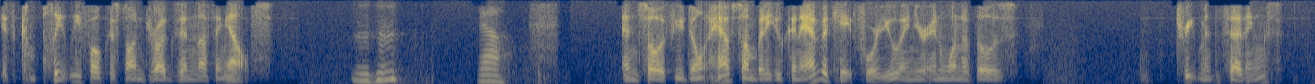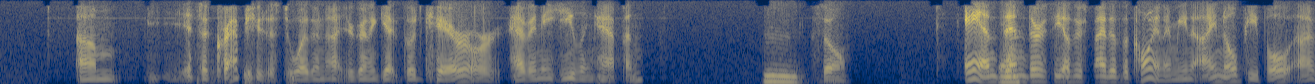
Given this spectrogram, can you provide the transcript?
it's completely focused on drugs and nothing else. Mhm. Yeah. And so if you don't have somebody who can advocate for you and you're in one of those treatment settings, um, it's a crapshoot as to whether or not you're going to get good care or have any healing happen. Mm. So, and Yeah. then there's the other side of the coin. I mean, I know people. I,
